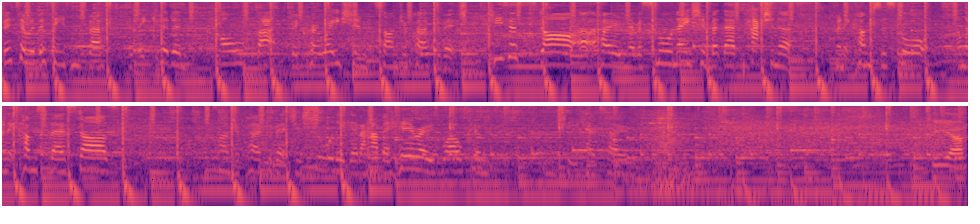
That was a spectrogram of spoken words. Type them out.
bitter with the season's best, but they couldn't hold back the Croatian Sandra Perkovic. She's a star at home. They're a small nation, but they're passionate when it comes to sport and when it comes to their stars. Sandra Perkovic is surely going to have a hero's welcome when she heads home. Thiam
